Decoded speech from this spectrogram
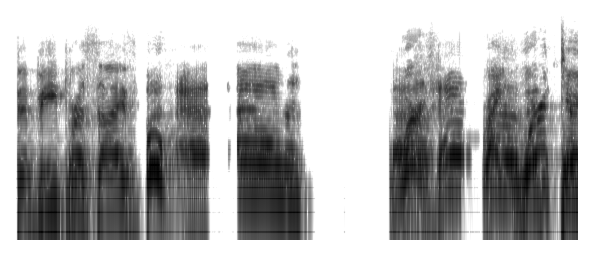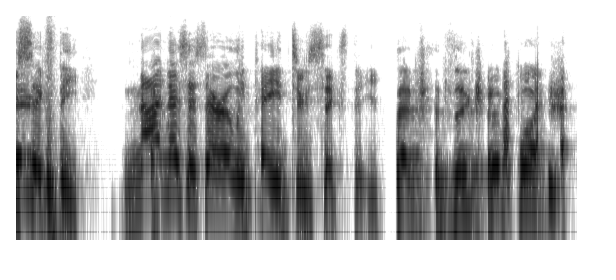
to be precise, but uh, uh, worth uh, right, worth two sixty. Not necessarily paid 260. That's, that's a good point.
